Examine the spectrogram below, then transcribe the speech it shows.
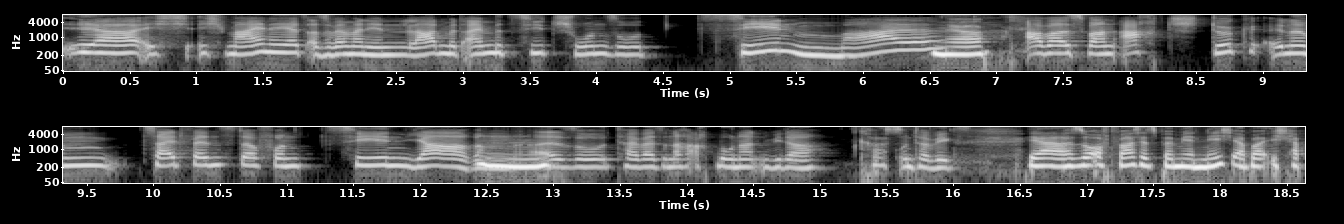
Ja, ich, ich meine jetzt, also wenn man den Laden mit einbezieht, schon so zehnmal. Ja. Aber es waren acht Stück in einem Zeitfenster von zehn Jahren. Mhm. Also teilweise nach acht Monaten wieder Krass. unterwegs. Ja, so oft war es jetzt bei mir nicht, aber ich habe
